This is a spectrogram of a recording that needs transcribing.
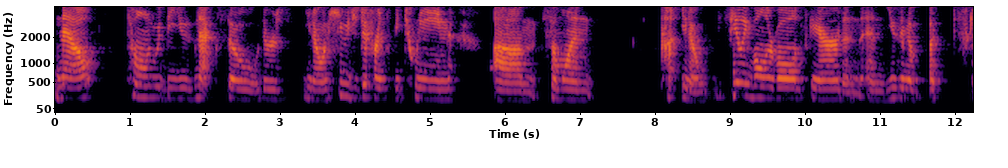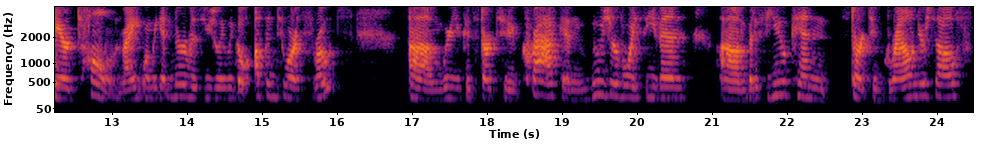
Now, tone would be used next. So there's, you know, a huge difference between um, someone you know feeling vulnerable and scared and and using a, a scared tone right? When we get nervous usually we go up into our throats um, where you could start to crack and lose your voice even. Um, but if you can start to ground yourself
